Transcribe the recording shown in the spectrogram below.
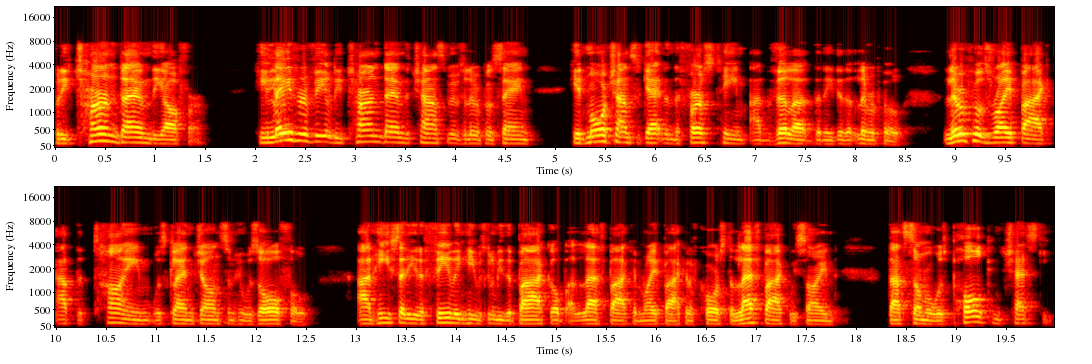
but he turned down the offer. He later revealed he turned down the chance to move to Liverpool, saying he had more chance of getting in the first team at Villa than he did at Liverpool. Liverpool's right back at the time was Glenn Johnson, who was awful. And he said he had a feeling he was going to be the backup at left back and right back. And of course, the left back we signed that summer was Paul Konchesky.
